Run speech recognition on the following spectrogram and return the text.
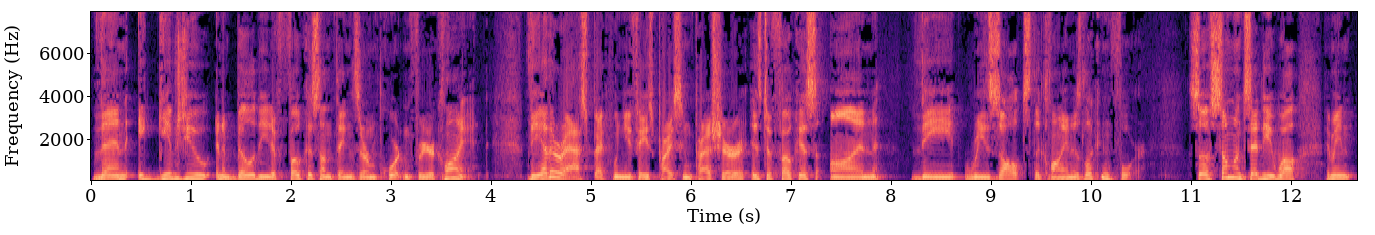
then it gives you an ability to focus on things that are important for your client. The other aspect when you face pricing pressure is to focus on the results the client is looking for. So if someone said to you, well, I mean,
